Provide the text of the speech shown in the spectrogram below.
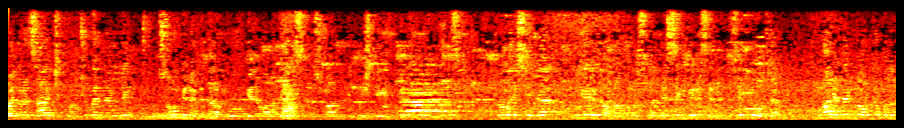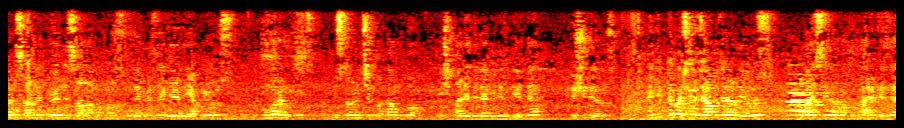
oylara sahip çıkmak çok önemli. Son güne kadar bu görev alabilirsiniz. Şu an bitmiş değil görevlerimiz. Dolayısıyla bu görevi alma konusunda destek verirseniz bize iyi olacak. Muhalefetle ortak olarak sandık görevini sağlama konusunda elimizden geleni yapıyoruz. Umarım bir sorun çıkmadan bu iş halledilebilir diye de düşünüyoruz. Birlikte başaracağımızı inanıyoruz. Dolayısıyla bakımda herkese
